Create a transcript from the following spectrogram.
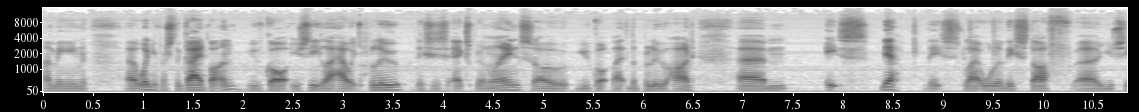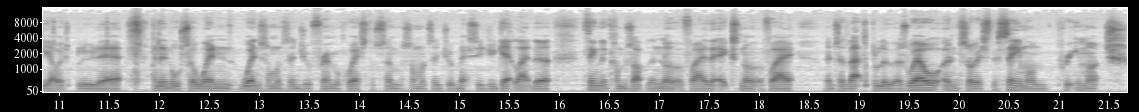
I mean uh, when you press the guide button you've got you see like how it's blue. This is XP Online so you've got like the blue HUD um, it's yeah it's like all of this stuff uh, you see how it's blue there. And then also when when someone sends you a friend request or some, someone sends you a message you get like the thing that comes up the notify the X notify and so that's blue as well. And so it's the same on pretty much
